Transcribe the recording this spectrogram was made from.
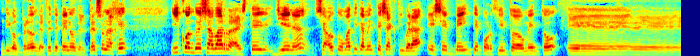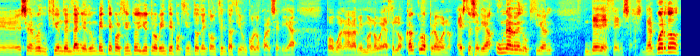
Digo, perdón, del CTP, no, del personaje y cuando esa barra esté llena, se, automáticamente se activará ese 20% de aumento, eh, esa reducción del daño de un 20% y otro 20% de concentración, con lo cual sería, pues bueno, ahora mismo no voy a hacer los cálculos, pero bueno, esto sería una reducción de defensas, ¿de acuerdo?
